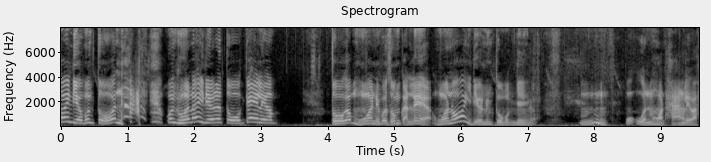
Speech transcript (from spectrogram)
น้อยเดียวเบิ่งตัวมันเบิ่งหัวน้อยเดียวแล้วตัวแก่เลยครับตัวกับหัวนี่ผสมกันเลยอะหัวน้อยเดียวหนึงตัวบางใหญ่เนาะอืมโอ้อ้วนมาหอดหางเลยวะ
